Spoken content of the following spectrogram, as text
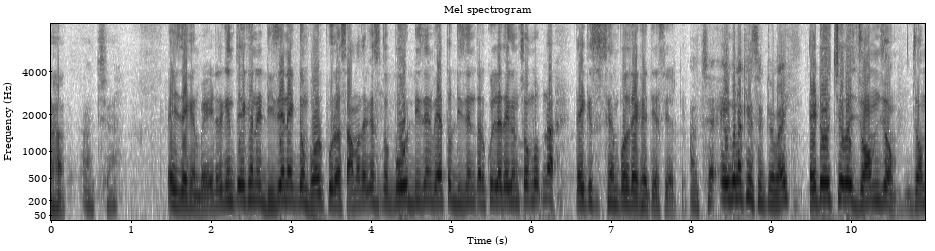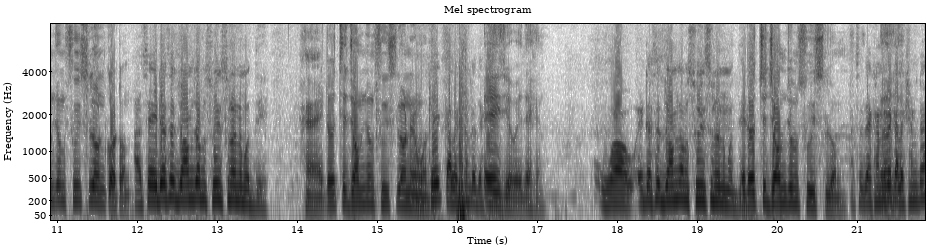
না। আচ্ছা। এই দেখেন ভাই এটার কিন্তু এখানে ডিজাইন একদম ভরপুর আছে। আমাদের কাছে তো বহুত ডিজাইন এত ডিজাইন তার খুলে দেখেন সম্ভব না। তাই কিছু স্যাম্পল দেখাইতেছি আর কি। আচ্ছা এইগুলা কি সেক্টর ভাই? এটা হচ্ছে ভাই Zamzam Zamzam Swiss lawn cotton আচ্ছা এটা হচ্ছে জমজম সুইস লোনের মধ্যে। হ্যাঁ এটা হচ্ছে জমজম সুইস লোনের মধ্যে। কালেকশনটা দেখেন। এই যে ভাই দেখেন। ওয়াও এটা হচ্ছে জমজম সুইস লোনের মধ্যে? এটা হচ্ছে জমজম সুইস লোন আচ্ছা দেখান কালেকশনটা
